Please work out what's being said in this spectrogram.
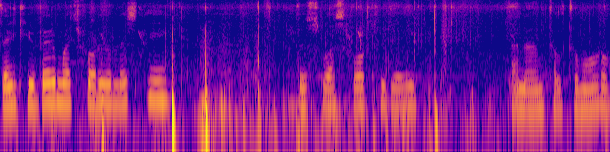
Thank you very much for your listening. This was for today and until tomorrow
